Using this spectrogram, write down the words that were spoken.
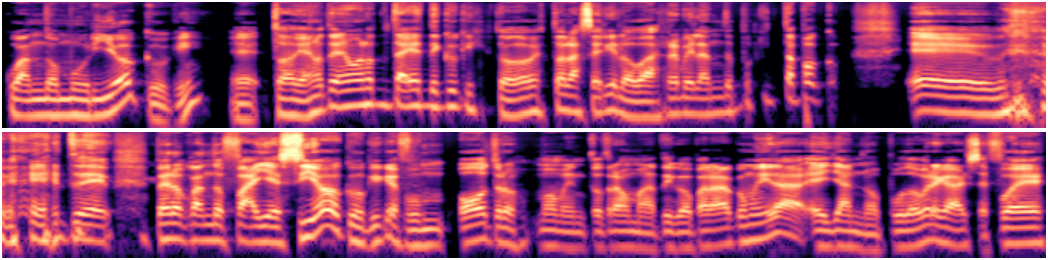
cuando murió Cookie. Eh, todavía no tenemos los detalles de Cookie. Todo esto la serie lo va revelando poquito a poco. Eh, este, pero cuando falleció Cookie, que fue un otro momento traumático para la comunidad, ella no pudo bregar, se fue.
